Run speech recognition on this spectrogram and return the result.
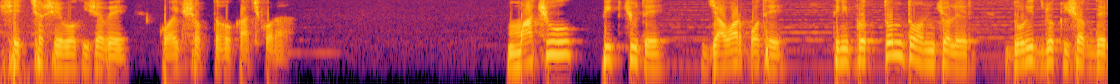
স্বেচ্ছাসেবক হিসাবে কয়েক সপ্তাহ কাজ করা। মাচু পিকচুতে যাওয়ার পথে তিনি প্রত্যন্ত অঞ্চলের দরিদ্র কৃষকদের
